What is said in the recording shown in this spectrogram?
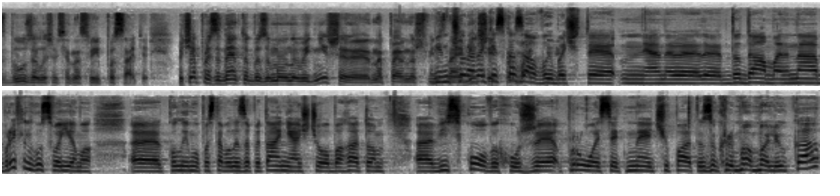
СБУ залишився на своїй посаді. Хоча президенту безумовно видніше, напевно ж він, Він знає вчора більше так і сказав, вибачте, м, е, додам на брифінгу своєму, е, коли йому поставили запитання, що багато е, військових уже просять не чіпати, зокрема, малюка.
